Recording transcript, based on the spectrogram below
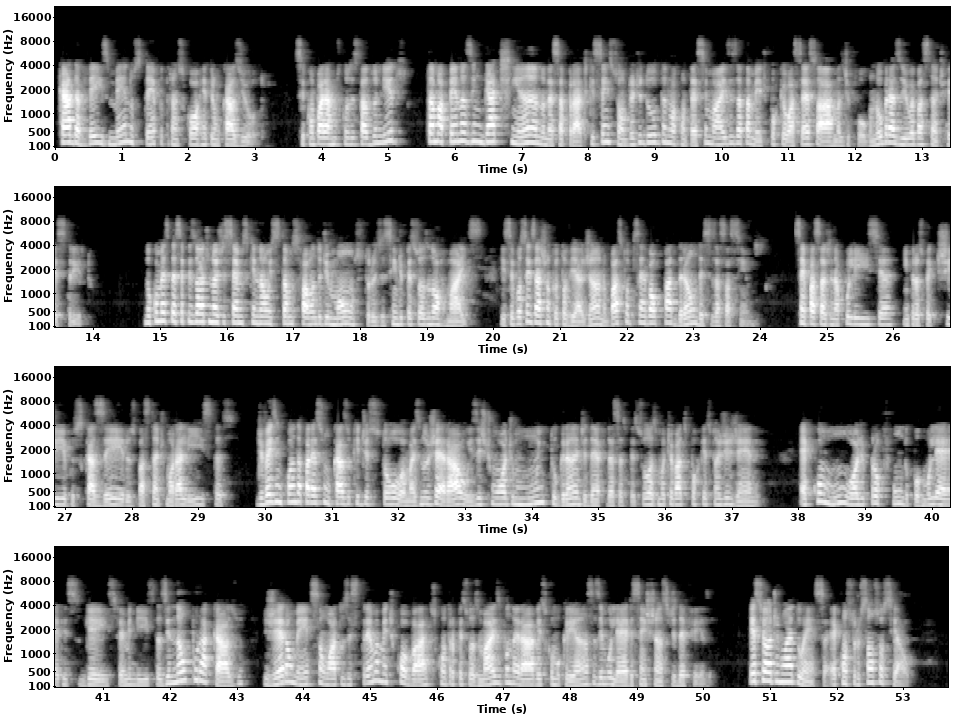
Cada vez menos tempo transcorre entre um caso e outro. Se compararmos com os Estados Unidos, estamos apenas engatinhando nessa prática e, sem sombra de dúvida, não acontece mais exatamente porque o acesso a armas de fogo no Brasil é bastante restrito. No começo desse episódio, nós dissemos que não estamos falando de monstros e sim de pessoas normais. E se vocês acham que eu estou viajando, basta observar o padrão desses assassinos. Sem passagem na polícia, introspectivos, caseiros, bastante moralistas. De vez em quando aparece um caso que destoa, mas no geral existe um ódio muito grande dentro dessas pessoas motivados por questões de gênero. É comum o ódio profundo por mulheres, gays, feministas e não por acaso geralmente são atos extremamente covardes contra pessoas mais vulneráveis, como crianças e mulheres sem chance de defesa. Esse ódio não é doença, é construção social.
